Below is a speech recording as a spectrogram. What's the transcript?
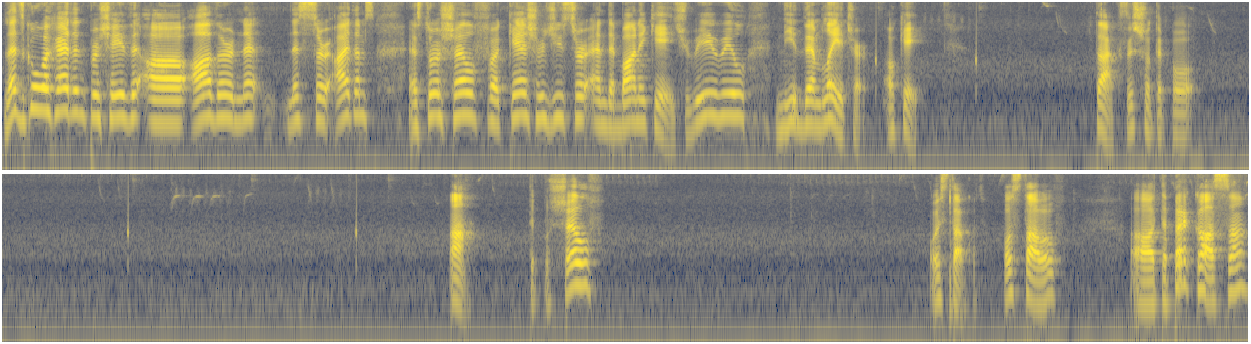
Let's go ahead and purchase the uh, other ne necessary items, a store shelf, a cash register, and a bunny cage. We will need them later. Окей. Так, це що, типу. А, типу, шелф. Ось так от. Поставив. А, тепер каса.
